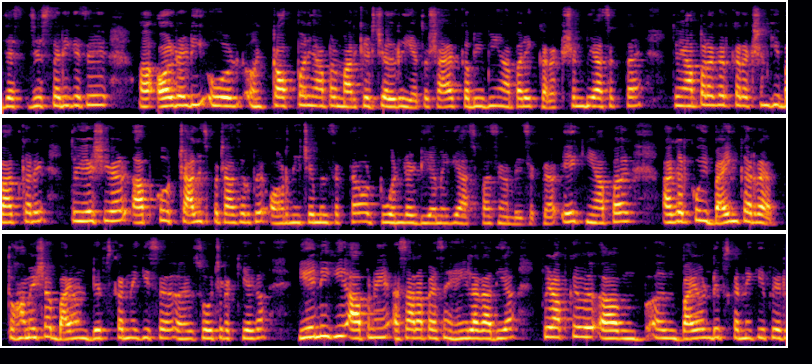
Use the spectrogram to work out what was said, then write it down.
जिस जिस तरीके से ऑलरेडी टॉप पर यहाँ पर मार्केट चल रही है तो शायद कभी भी यहाँ पर एक करेक्शन भी आ सकता है। तो यहाँ पर अगर करेक्शन की बात करें तो ये शेयर आपको 40-50 रुपए और नीचे मिल सकता है, और 200 डीएमए के आसपास यहाँ मिल सकता है। एक यहाँ पर अगर कोई बाइंग कर रहा है तो हमेशा बाय ऑन डिप्स करने की सोच रखिएगा। ये नहीं कि आपने सारा पैसा यहीं लगा दिया। फिर आपके बाय ऑन डिप्स करने की फिर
